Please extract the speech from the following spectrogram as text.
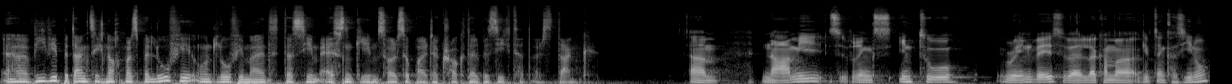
Äh, Vivi bedankt sich nochmals bei Luffy und Luffy meint, dass sie ihm Essen geben soll, sobald er Crocodile besiegt hat, als Dank. Ähm, Nami ist übrigens into Rainbase, weil da kann man, gibt es ein Casino.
